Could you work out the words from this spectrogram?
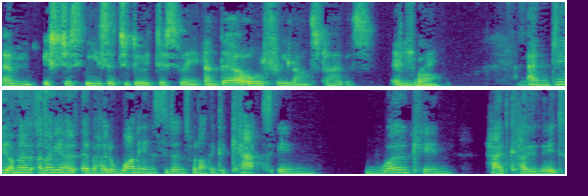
Um, it's just easier to do it this way, and they're all freelance drivers anyway. Sure. And do you, I mean, I've only heard, ever heard of one incident when I think a cat in Woking had COVID.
